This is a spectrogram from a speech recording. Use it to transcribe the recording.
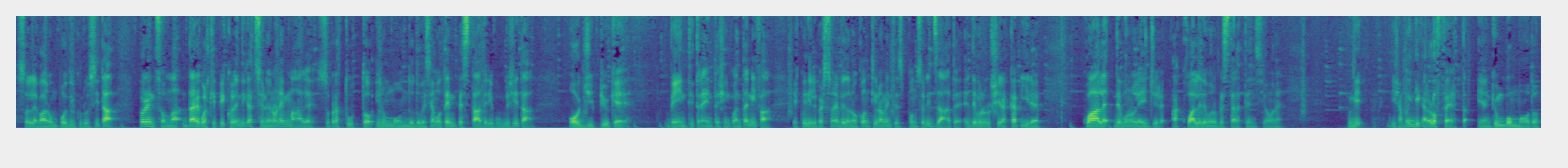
sollevare un po' di curiosità, però insomma, dare qualche piccola indicazione non è male, soprattutto in un mondo dove siamo tempestati di pubblicità, oggi più che 20, 30, 50 anni fa, e quindi le persone vedono continuamente sponsorizzate e devono riuscire a capire quale devono leggere, a quale devono prestare attenzione. Quindi, diciamo, indicare l'offerta è anche un buon modo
